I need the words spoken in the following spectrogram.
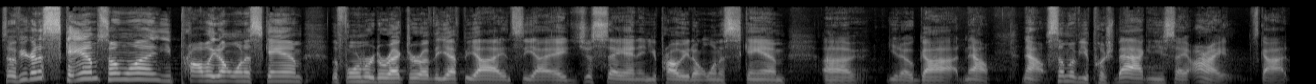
so if you're going to scam someone, you probably don't want to scam the former director of the FBI and CIA. Just saying, and you probably don't want to scam, uh, you know, God. Now, now, some of you push back and you say, "All right, Scott,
